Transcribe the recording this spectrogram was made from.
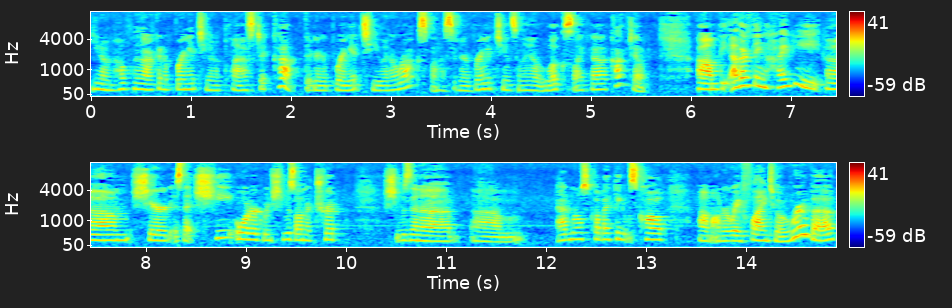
you know, hopefully they're not going to bring it to you in a plastic cup. They're going to bring it to you in a rocks glass. They're going to bring it to you in something that looks like a cocktail. Um, the other thing Heidi um, shared is that she ordered when she was on a trip. She was in a um, Admirals Club, I think it was called, um, on her way flying to Aruba,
